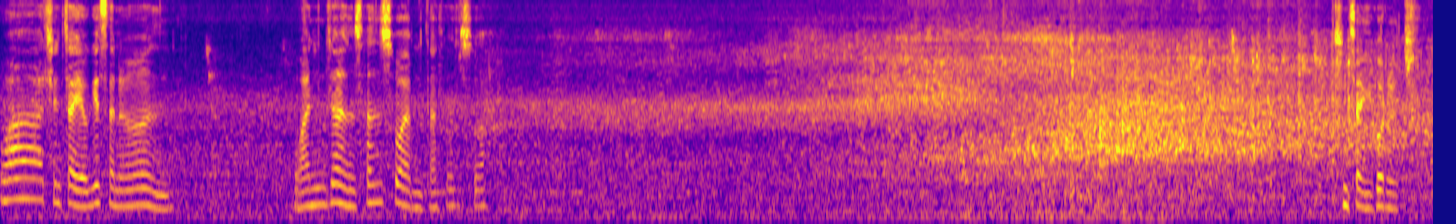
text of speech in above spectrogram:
와 진짜 여기서는 완전 선수화입니다. 선수화. 진짜 이거를 주-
